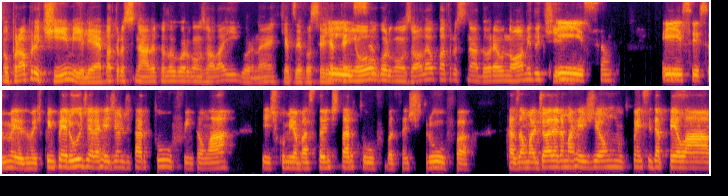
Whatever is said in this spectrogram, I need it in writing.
O próprio time, ele é patrocinado pelo Gorgonzola Igor, né? Quer dizer, você já isso. tem o Gorgonzola, é o patrocinador, é o nome do time. Isso, isso, isso mesmo. Tipo, em Perugia era a região de Tartufo, então lá a gente comia bastante tartufo, bastante trufa. Casal Major era uma região muito conhecida pela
